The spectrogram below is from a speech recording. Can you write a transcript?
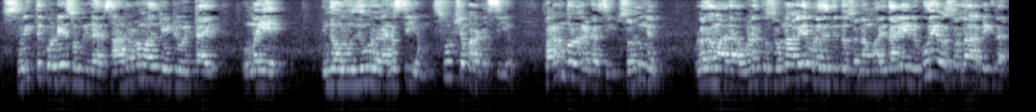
சிரித்துக் கொண்டே சொல்கின்றார் சாதாரணமாக கேட்டு விட்டாய் உமையே இந்த ஒரு இது ஒரு ரகசியம் சூட்சம ரகசியம் பரம்பொருள் ரகசியம். சொல்லுங்கள். உலகமாதா உனக்கு சொன்னாலே உலகத்திற்கு சொன்ன மாதிரி தானே என்று கூறி அவர் சொல்ல ஆரம்பிக்கிறார்.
